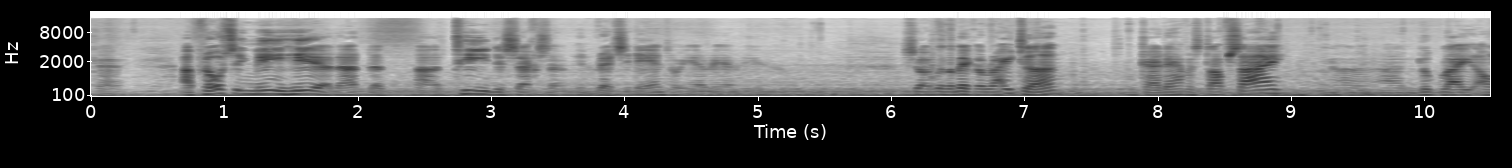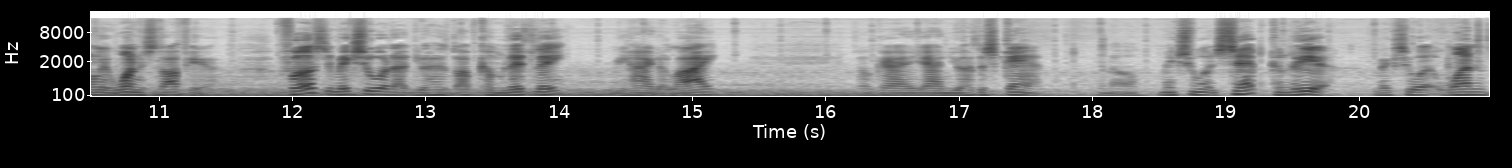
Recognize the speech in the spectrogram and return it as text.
Okay, approaching me here that the uh, T intersection in residential area here. So I'm gonna make a right turn. Okay, they have a stop sign uh, and look like only one stop here. First, you make sure that you have to stop completely behind the light. Okay, and you have to scan. You know, make sure it's safe, clear. Make sure one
